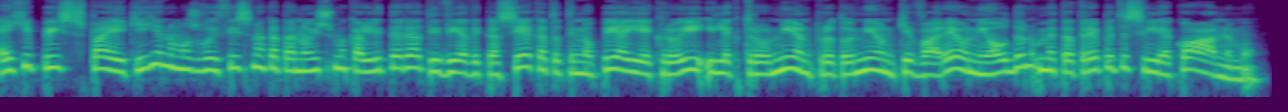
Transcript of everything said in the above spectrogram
Έχει επίσης πάει εκεί για να μας βοηθήσει να κατανοήσουμε καλύτερα τη διαδικασία κατά την οποία η εκροή ηλεκτρονίων, πρωτονίων και βαρέων ιόντων μετατρέπεται σε ηλιακό άνεμο.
